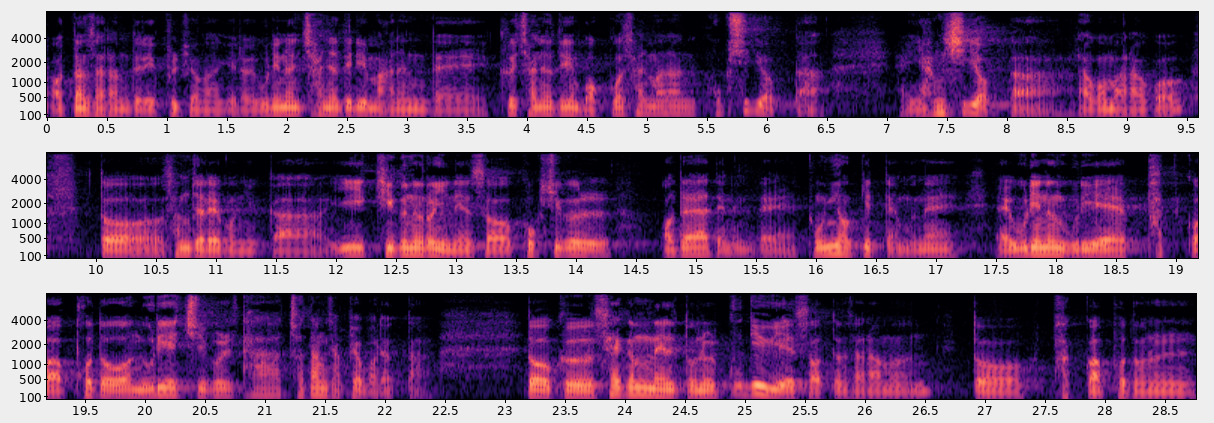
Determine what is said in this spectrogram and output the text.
어떤 사람들이 불평하기를 우리는 자녀들이 많은데 그 자녀들이 먹고 살 만한 곡식이 없다. 양식이 없다라고 말하고 또 3절에 보니까 이 기근으로 인해서 곡식을 얻어야 되는데 돈이 없기 때문에 우리는 우리의 밭과 포도원, 우리의 집을 다 저당 잡혀 버렸다. 또 그 세금 낼 돈을 꾸기 위해서 어떤 사람은 또 밭과 포도원을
